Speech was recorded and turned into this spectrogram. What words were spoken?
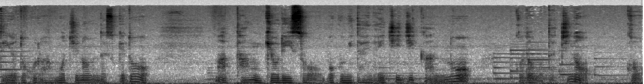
ていうところはもちろんですけど、まあ、短距離走僕みたいな1時間の子供たちのこ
